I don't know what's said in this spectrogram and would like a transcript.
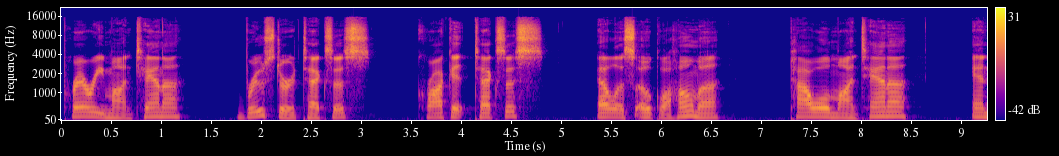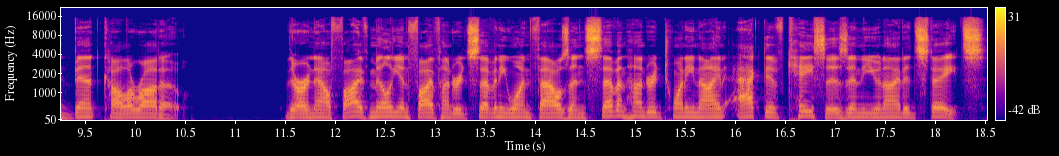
Prairie, Montana, Brewster, Texas, Crockett, Texas, Ellis, Oklahoma, Powell, Montana, and Bent, Colorado. There are now 5,571,729 active cases in the United States.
